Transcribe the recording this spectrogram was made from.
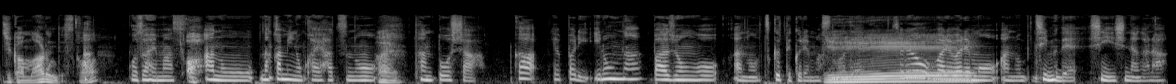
時間もあるんですか？ございます。ああの、中身の開発のはい担当者が、やっぱりいろんなバージョンを、あの、作ってくれますのへーで、それを我々も、あの、チームで試飲しながら、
